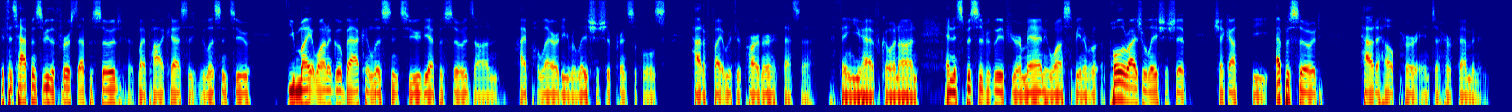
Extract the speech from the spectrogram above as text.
If this happens to be the first episode of my podcast that you listen to, you might want to go back and listen to the episodes on high polarity relationship principles how to fight with your partner, if that's a, thing you have going on. And specifically, if you're a man who wants to be in a polarized relationship, check out the episode, How to Help Her into Her Feminine.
